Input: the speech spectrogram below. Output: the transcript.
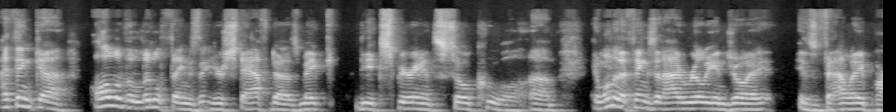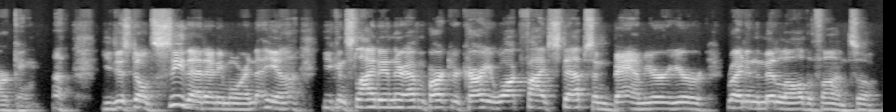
I think uh, all of the little things that your staff does make the experience so cool. Um, and one of the things that I really enjoy is valet parking. you just don't see that anymore. And you know, you can slide in there, have them park your car, you walk five steps, and bam, you're you're right in the middle of all the fun. So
